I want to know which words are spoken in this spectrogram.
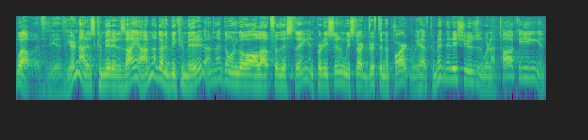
well, if, if you're not as committed as I am, I'm not going to be committed. I'm not going to go all out for this thing. And pretty soon we start drifting apart and we have commitment issues and we're not talking. And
